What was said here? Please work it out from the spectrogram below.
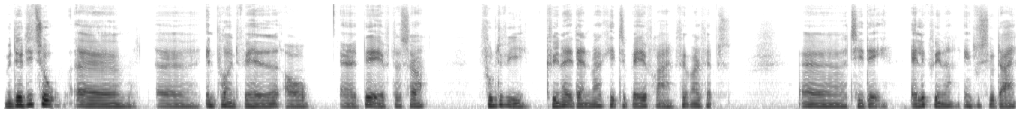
Men det er de to øh, øh, endpoint, vi havde, og øh, derefter så fulgte vi kvinder i Danmark helt tilbage fra 95 øh, til i dag. Alle kvinder, inklusive dig.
